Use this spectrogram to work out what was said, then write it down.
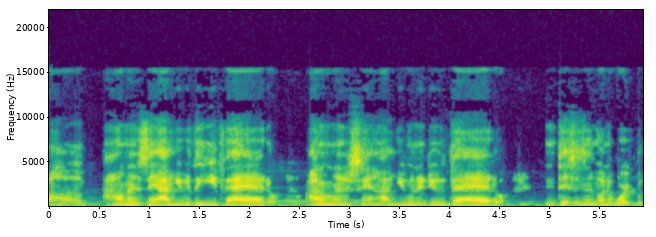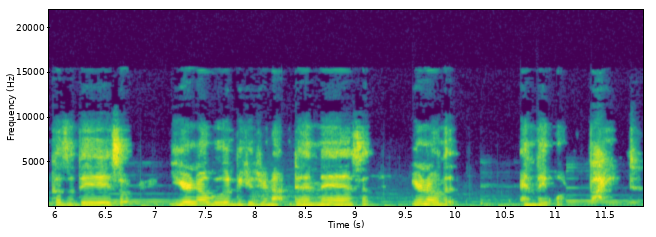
um, "I don't understand how you leave that," or "I don't understand how you're going to do that," or "This isn't going to work because of this," or "You're no good because you're not doing this," and you know that, and they would fight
